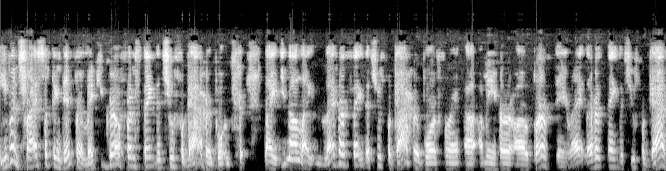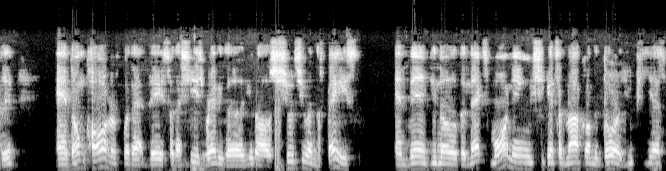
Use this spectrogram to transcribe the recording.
even try something different. Make your girlfriend think that you forgot her boy. like you know, like let her think that you forgot her boyfriend. Uh, I mean, her uh, birthday, right? Let her think that you forgot it, and don't call her for that day so that she's ready to, you know, shoot you in the face. And then, you know, the next morning she gets a knock on the door. UPS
